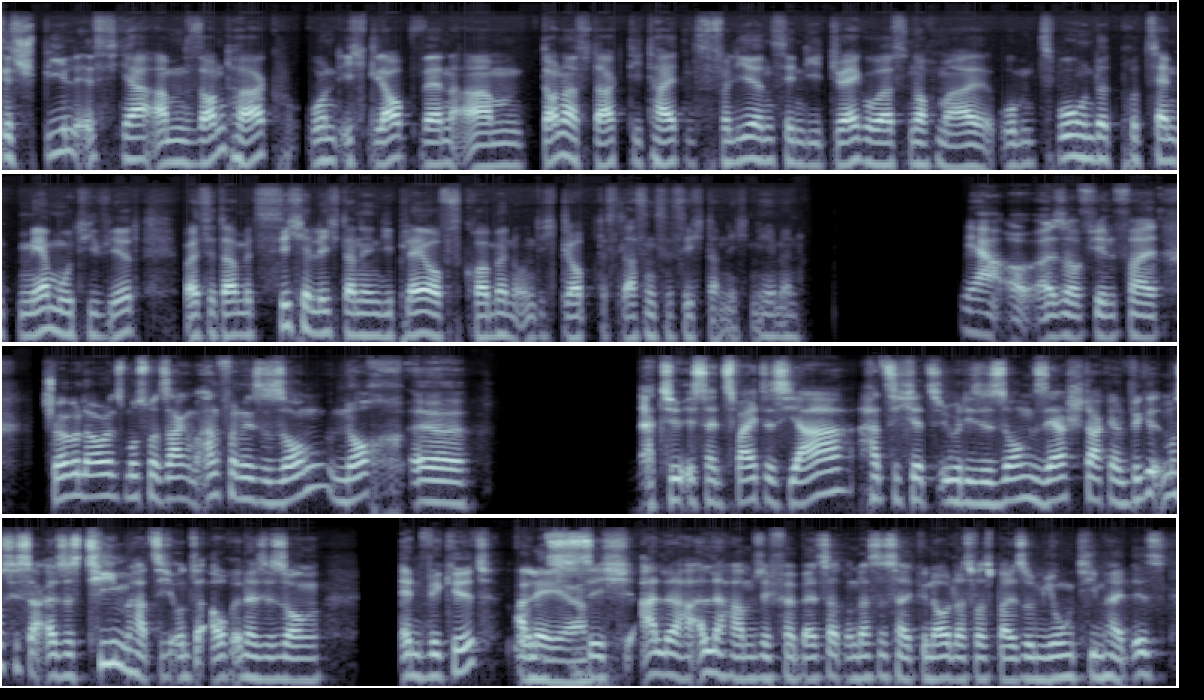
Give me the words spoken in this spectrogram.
das Spiel ist ja am Sonntag und ich glaube, wenn am Donnerstag die Titans verlieren, sind die Jaguars nochmal um 200 Prozent mehr motiviert, weil sie damit sicherlich dann in die Playoffs kommen und ich glaube, das lassen sie sich dann nicht nehmen. Ja, also auf jeden Fall. Trevor Lawrence muss man sagen, am Anfang der Saison noch äh, natürlich ist sein zweites Jahr, hat sich jetzt über die Saison sehr stark entwickelt, muss ich sagen. Also das Team hat sich auch in der Saison entwickelt. Alle, ja. Sich, alle, alle haben sich verbessert und das ist halt genau das, was bei so einem jungen Team halt ist.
